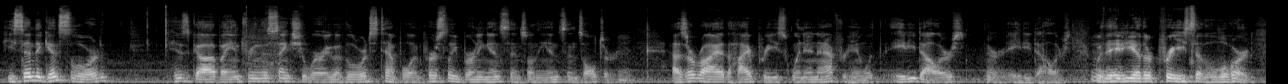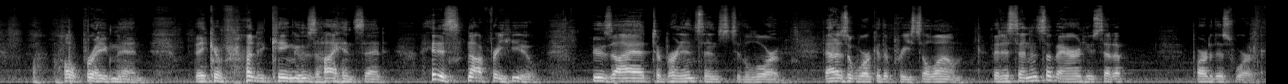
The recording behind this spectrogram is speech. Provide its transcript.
He sinned against the Lord his God by entering the sanctuary of the Lord's temple and personally burning incense on the incense altar. Mm. Azariah the high priest went in after him with eighty dollars or eighty dollars mm. with eighty other priests of the Lord, all brave men. They confronted King Uzziah and said, "It is not for you, Uzziah, to burn incense to the Lord. That is a work of the priests alone. The descendants of Aaron who set up part of this work."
